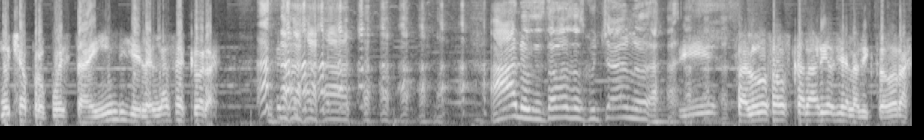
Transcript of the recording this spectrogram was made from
mucha propuesta indie y el enlace a qué hora. Ah, nos estabas escuchando. Sí, saludos a Oscar Arias y a la dictadora.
